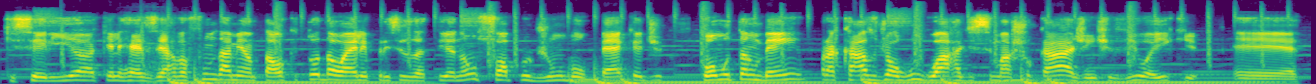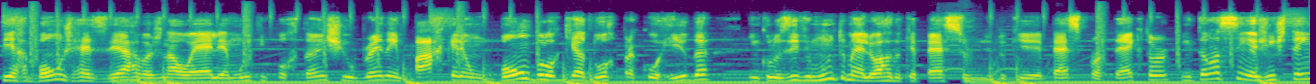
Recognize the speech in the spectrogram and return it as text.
que seria aquele reserva fundamental que toda OL precisa ter, não só para o Jumbo Package, como também para caso de algum guarde se machucar. A gente viu aí que é, ter bons reservas na OL é muito importante e o Brandon Parker é um bom bloqueador para corrida, inclusive muito melhor do que pass, do que pass protector. Então, assim, a gente tem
